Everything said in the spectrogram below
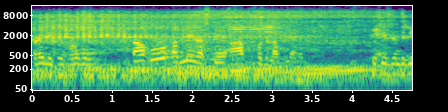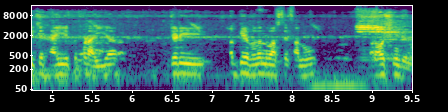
ਪੜ੍ਹੇ ਲਿਖੇ ਹੋਣਗੇ, ਤਾਂ ਉਹ ਅਗਲੇ ਰਸਤੇ ਆਪ ਖੁਦ ਲੱਭ ਜਾਣਗੇ ਕਿਉਂਕਿ ਜ਼ਿੰਦਗੀ 'ਚ ਹੈ ਹੀ ਇੱਕ ਪੜ੍ਹਾਈ ਆ, ਜਿਹੜੀ ਅੱਗੇ ਵਧਣ ਵਾਸਤੇ ਸਾਨੂੰ ਰੌਸ਼ਨੀ ਦਿੰਦੀ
